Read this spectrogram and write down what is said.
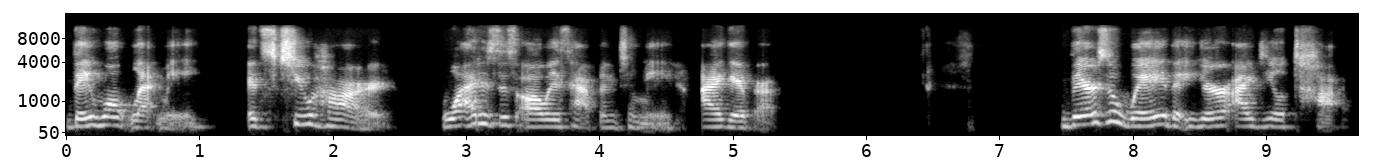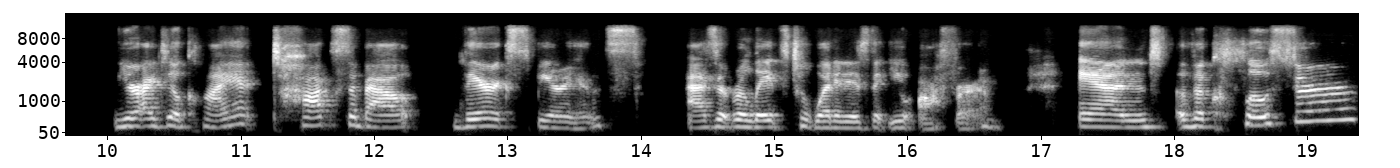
They won't let me. It's too hard. Why does this always happen to me? I give up. There's a way that your ideal top, your ideal client talks about their experience as it relates to what it is that you offer. And the closer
